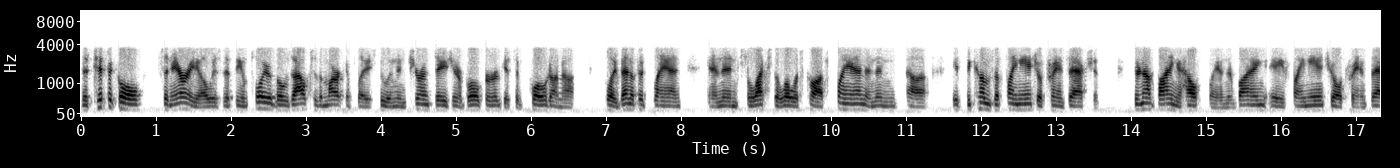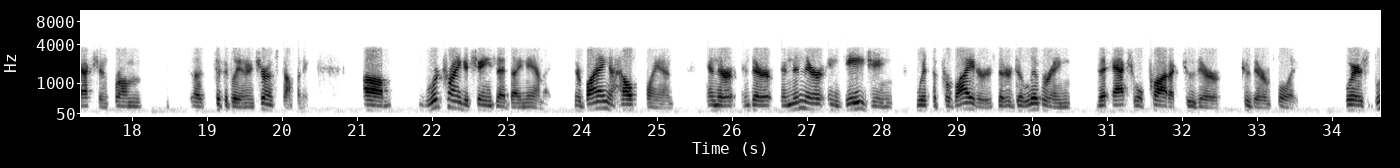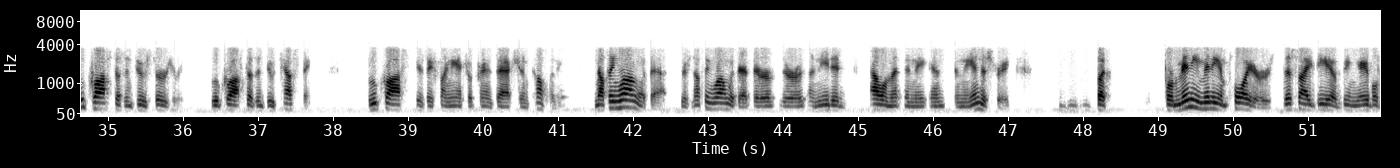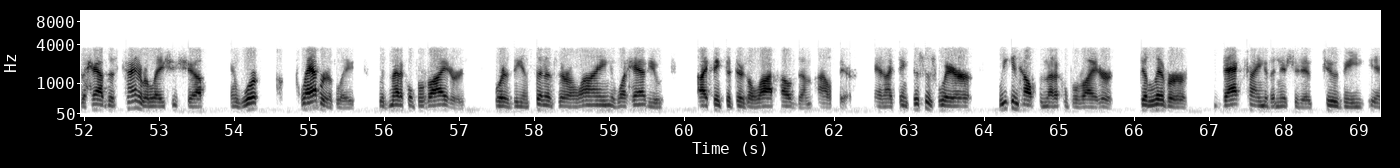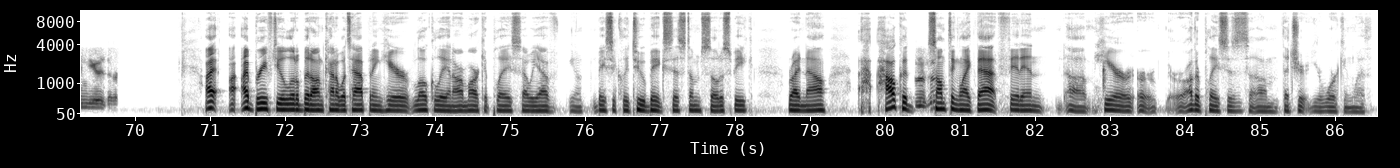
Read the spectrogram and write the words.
the typical scenario is that the employer goes out to the marketplace through an insurance agent or broker, gets a quote on a employee benefit plan, and then selects the lowest cost plan, and then uh, it becomes a financial transaction. They're not buying a health plan; they're buying a financial transaction from uh, typically an insurance company. Um, we're trying to change that dynamic. They're buying a health plan, and they're and they're and then they're engaging with the providers that are delivering the actual product to their to their employees. Whereas Blue Cross doesn't do surgery, Blue Cross doesn't do testing. Blue Cross is a financial transaction company. Nothing wrong with that. There's nothing wrong with that. They're they're a needed element in the in, in the industry. But for many many employers, this idea of being able to have this kind of relationship and work collaboratively with medical providers where the incentives are aligned what have you, I think that there's a lot of them out there. And I think this is where we can help the medical provider deliver that kind of initiative to the end user. I, I briefed you a little bit on kind of what's happening here locally in our marketplace. How we have you know basically two big systems, so to speak, right now. How could mm-hmm. something like that fit in um, here or, or other places um, that you're you're working with?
